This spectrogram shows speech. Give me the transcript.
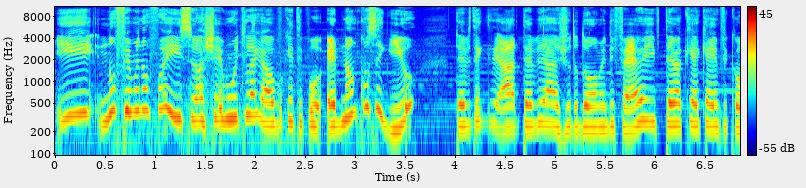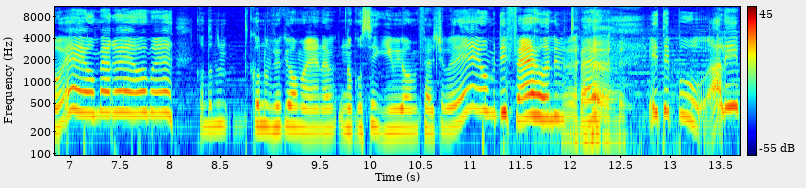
E no filme não foi isso, eu achei muito legal, porque, tipo, ele não conseguiu. Teve, teve, a- teve a ajuda do Homem de Ferro e teve aquele que aí ficou, ei, Homem-Aranha, Homem-Aranha. Quando, quando viu que o Homem-Aranha não conseguiu e o Homem de Ferro chegou, ei, Homem de Ferro, Homem de Ferro. E tipo, ali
